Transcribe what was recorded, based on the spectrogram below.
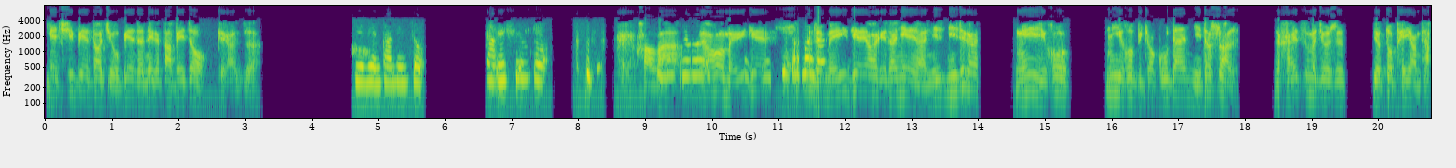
念七遍到九遍的那个大悲咒给儿子。七遍大悲咒，感恩师傅。好吧，然后每一天，是的，我这的每一天要给他念呀、你你这个，你以后你以后比较孤单，你的算了，那孩子嘛就是要多培养他，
